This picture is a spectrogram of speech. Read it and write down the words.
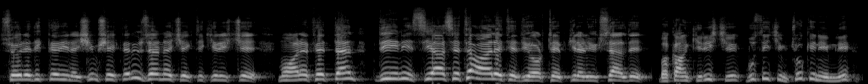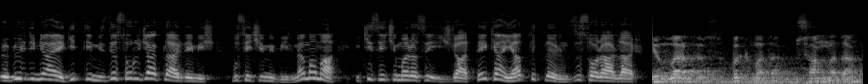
Söyledikleriyle şimşekleri üzerine çekti Kirişçi. Muhalefetten dini siyasete alet ediyor tepkileri yükseldi. Bakan Kirişçi bu seçim çok önemli öbür dünyaya gittiğimizde soracaklar demiş. Bu seçimi bilmem ama iki seçim arası icraattayken yaptıklarınızı sorarlar. Yıllardır bıkmadan, usanmadan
